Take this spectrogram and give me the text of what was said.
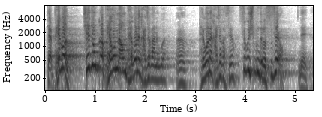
자, 100원. 최종가 100원 나오면 100원에 가져가는 거야. 어, 100원에 가져가세요. 쓰고 싶은 대로 쓰세요. 네.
